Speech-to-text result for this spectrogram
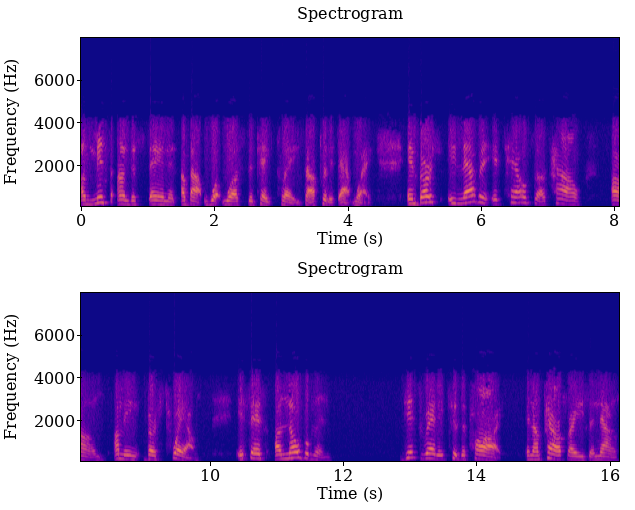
a misunderstanding about what was to take place. I'll put it that way. In verse 11, it tells us how, um, I mean, verse 12, it says, A nobleman gets ready to depart, and I'm paraphrasing now,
